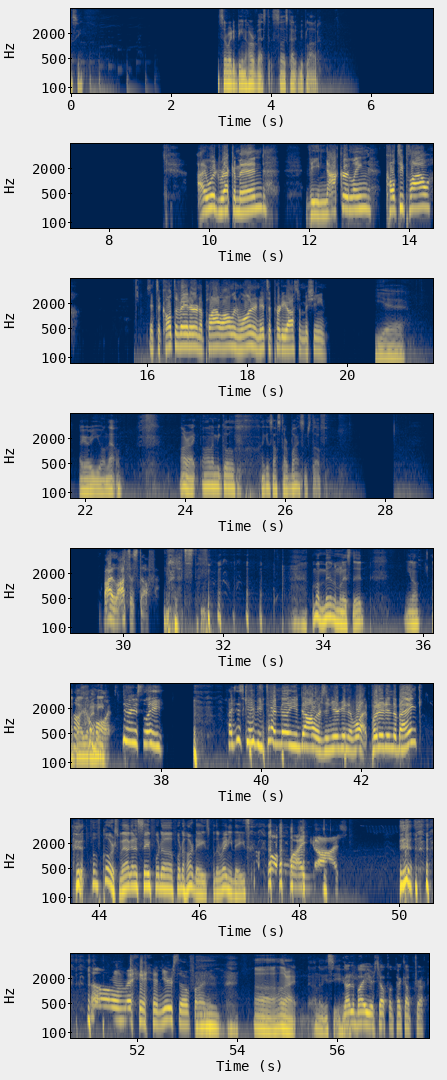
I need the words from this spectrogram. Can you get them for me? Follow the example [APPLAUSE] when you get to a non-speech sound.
See. It's already being harvested, so it's got to be plowed. I would recommend the Knockerling Cultiplow. It's a cultivator and a plow all in one, and it's a pretty awesome machine. Yeah, I hear you on that one. All right, well, let me go. I guess I'll start buying some stuff. Buy lots of stuff. [LAUGHS] Buy lots of stuff. [LAUGHS] I'm a minimalist, dude. You know, I Oh, buy what I need. on. Seriously? I just gave you $10 million and you're going to what? Put it in the bank? [LAUGHS] of course, man. I gotta save for the for the hard days, for the rainy days. Oh my gosh. Oh man, you're so funny. uh, all right. Let me see You here. got to buy yourself a pickup truck.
